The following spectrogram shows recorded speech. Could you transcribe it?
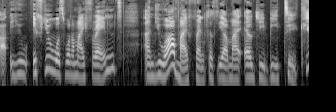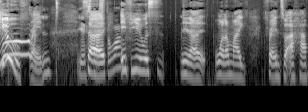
uh, you if you was one of my friends and you are my friend because you're my LGBTQ TQ. friend. yes so that's the one if you was you know one of my friends what I have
